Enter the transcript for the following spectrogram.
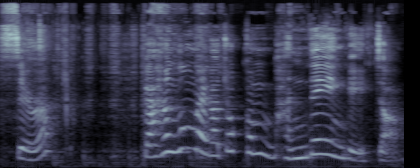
syrup. 그러니까 한국말과 조금 반대인 게 있죠.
